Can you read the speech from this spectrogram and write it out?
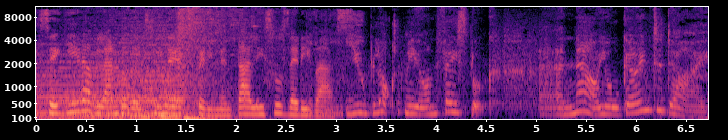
y seguir hablando del cine experimental y sus derivas. You blocked me on Facebook, and now you're going to die.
